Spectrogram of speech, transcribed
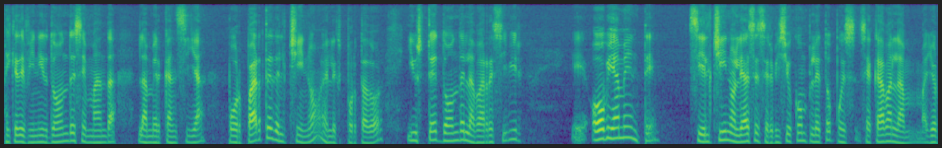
hay que definir dónde se manda la mercancía por parte del chino, el exportador, y usted dónde la va a recibir. Eh, obviamente, si el chino le hace servicio completo, pues se acaban la mayor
